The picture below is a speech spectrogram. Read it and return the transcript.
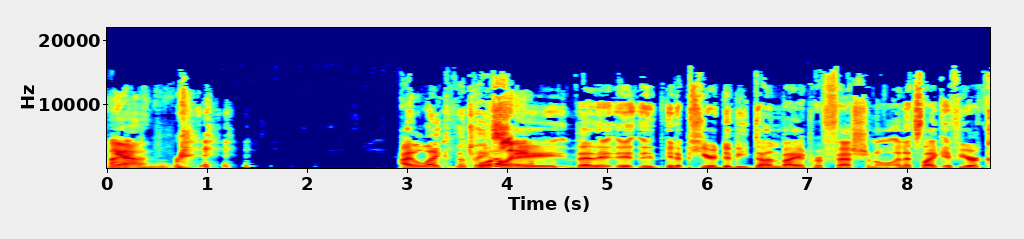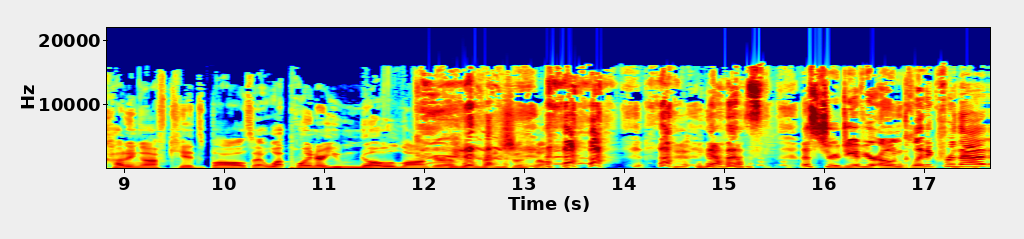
Yeah. I like that Totally. they say that it, it, it, it appeared to be done by a professional. And it's like, if you're cutting off kids' balls, at what point are you no longer a professional? That's true. Do you have your own clinic for that?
